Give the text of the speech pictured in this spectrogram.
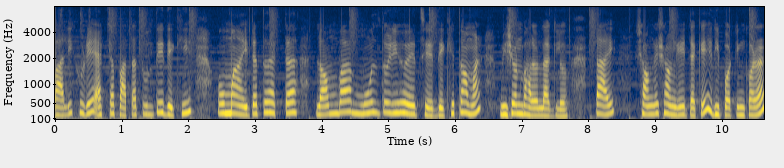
বালি খুঁড়ে একটা পাতা তুলতেই দেখি, ও মা, এটা তো একটা লম্বা মূল তৈরি হয়েছে, দেখে তো আমার ভীষণ ভালো লাগল। তাই সঙ্গে সঙ্গে এটাকে রিপোর্টিং করার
